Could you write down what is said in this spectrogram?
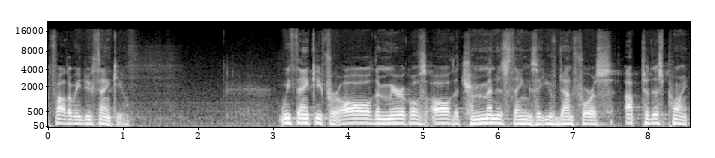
Father, we do thank you. We thank you for all the miracles, all the tremendous things that you've done for us up to this point,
